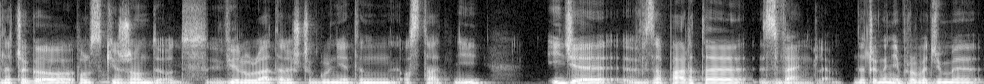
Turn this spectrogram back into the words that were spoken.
Dlaczego polskie rządy od wielu lat, ale szczególnie ten ostatni, idzie w zaparte z węglem. Dlaczego nie prowadzimy,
